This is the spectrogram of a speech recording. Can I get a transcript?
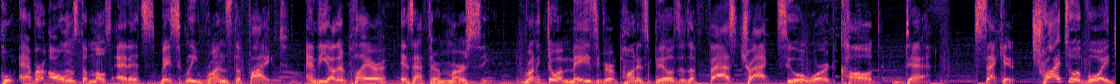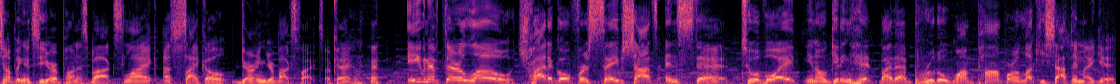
Whoever owns the most edits basically runs the fight, and the other player is at their mercy. Running through a maze of your opponent's builds is a fast track to a word called death. Second, try to avoid jumping into your opponent's box like a psycho during your box fights, okay? Even if they're low, try to go for safe shots instead to avoid, you know, getting hit by that brutal one pump or a lucky shot they might get.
